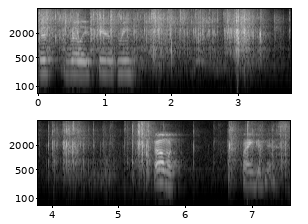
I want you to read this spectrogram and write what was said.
This really scares me. Oh my, my goodness.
